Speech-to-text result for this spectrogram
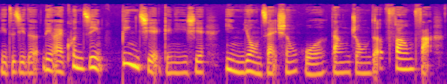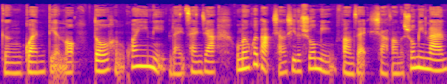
你自己的恋爱困境。并且给你一些应用在生活当中的方法跟观点哦，都很欢迎你来参加。我们会把详细的说明放在下方的说明栏。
